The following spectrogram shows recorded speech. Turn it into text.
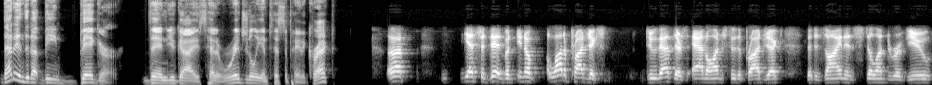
that ended up being bigger than you guys had originally anticipated, correct? Uh, yes, it did. But you know, a lot of projects do that. There's add-ons to the project. The design is still under review.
